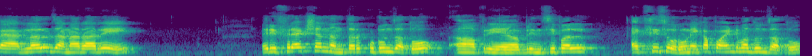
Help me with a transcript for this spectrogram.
पॅरल जाणारा रे रिफ्रॅक्शन नंतर कुठून जातो? प्रिन्सिपल ॲक्सिसवरून एका पॉईंटमधून जातो.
